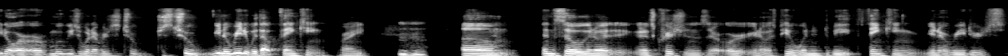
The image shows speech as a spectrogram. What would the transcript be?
you know, or, or, movies or whatever, just to just to you know read it without thinking, right? Mm-hmm. Um, and so you know, as Christians or, or, you know, as people, we need to be thinking, you know, readers.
